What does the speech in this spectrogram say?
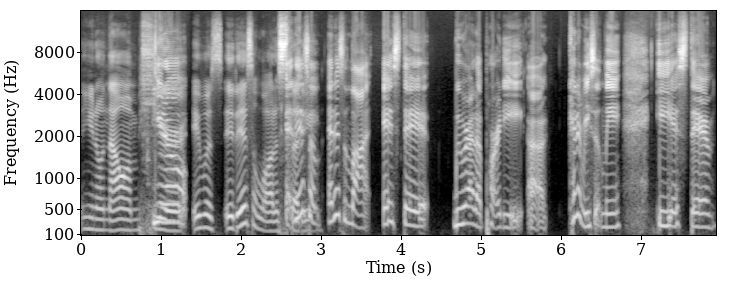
you know, now I'm You here. know, it was it is a lot of It It is a it is a lot. Este, we were at a party uh, kind of recently, y este,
